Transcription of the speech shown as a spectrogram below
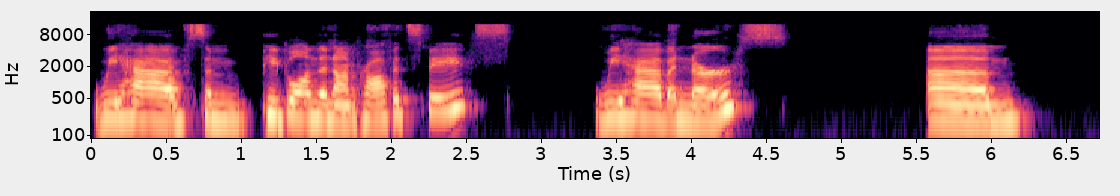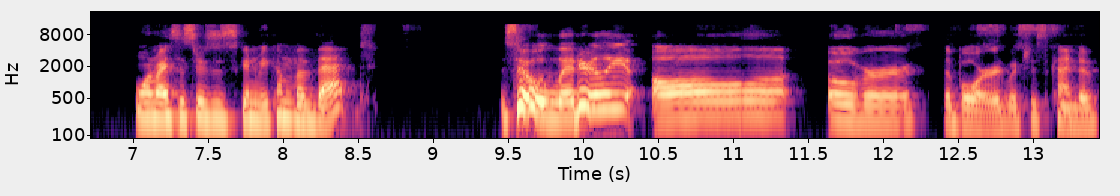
We have some people in the nonprofit space. We have a nurse um one of my sisters is going to become a vet so literally all over the board which is kind of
